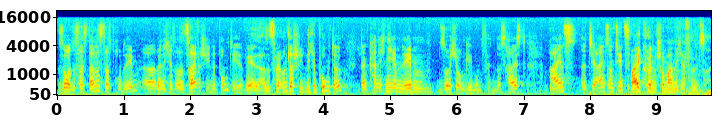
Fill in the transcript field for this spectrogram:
So, das heißt, dann ist das Problem, äh, wenn ich jetzt also zwei verschiedene Punkte hier wähle, also zwei unterschiedliche Punkte, dann kann ich nie im Leben solche Umgebungen finden. Das heißt, 1, äh, T1 und T2 können schon mal nicht erfüllt sein.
